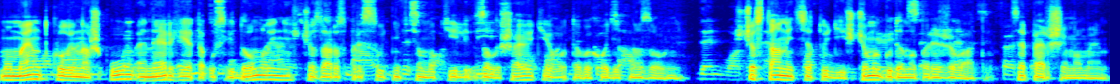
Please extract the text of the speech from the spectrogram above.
Момент, коли наш ум, енергія та усвідомлення, що зараз присутні в цьому тілі, залишають його та виходять назовні. Що станеться тоді, що ми будемо переживати? Це перший момент.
